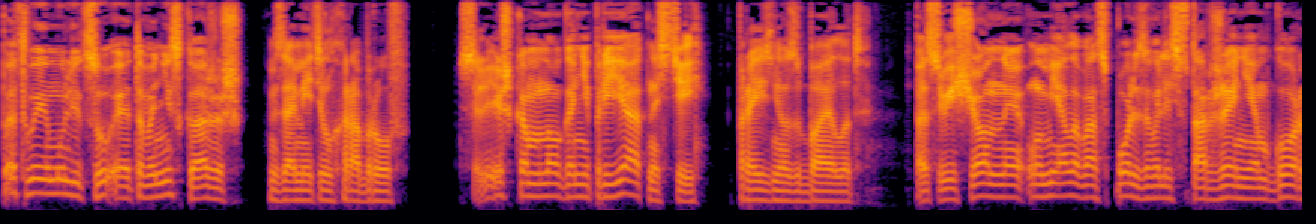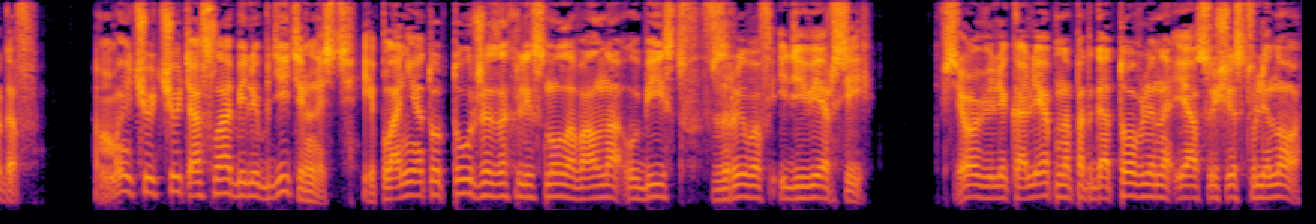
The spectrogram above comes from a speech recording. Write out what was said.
«По твоему лицу этого не скажешь», — заметил Храбров. «Слишком много неприятностей», — произнес Байлот. «Посвященные умело воспользовались вторжением горгов. Мы чуть-чуть ослабили бдительность, и планету тут же захлестнула волна убийств, взрывов и диверсий. Все великолепно подготовлено и осуществлено.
